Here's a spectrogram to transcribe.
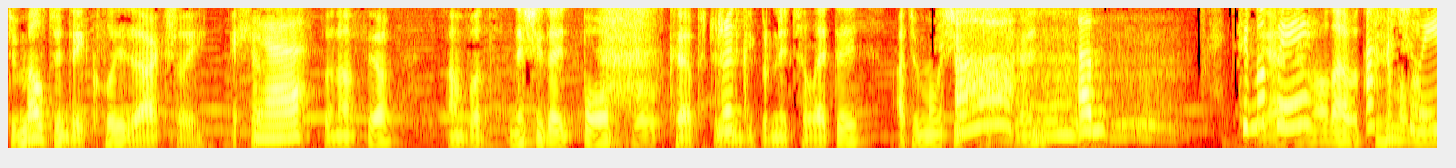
Dwi'n meddwl dwi'n deud clwydda actually. Eich yeah. blynyddio. Am fod, nes i ddeud bob World Cup, dwi'n Rug... mynd i brynu teledu, a dwi'n meddwl eisiau stopio un. Um, Ti'n yeah, be? Na, actually,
